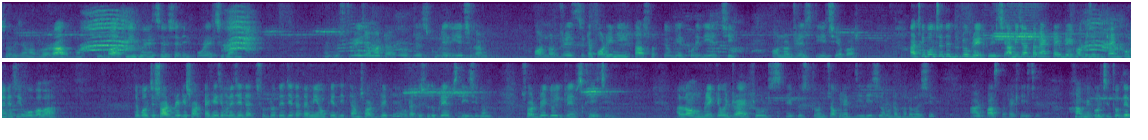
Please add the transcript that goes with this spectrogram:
সব এই জামাগুলো রাখব, ধোয়াধুয়ি হয়েছে, সেদিন পরেছিলাম। দুষ্টুর এই জামাটা ড্রেস দিয়েছিলাম। অন্য ড্রেস এটা পরেনি তা সত্ত্বেও বের করে দিয়েছি, অন্য ড্রেস দিয়েছি আবার। আজকে বলছে যে দুটো ব্রেক হয়েছে। আমি জানতাম একটাই ব্রেক হবে, যেহেতু টাইম কমে গেছে। ও বাবা, তো বলছে শর্ট ব্রেকে শর্টটা খেয়েছে মানে যেটা ছোটোতে যেটাতে আমি ওকে দিতাম শর্ট ব্রেকে ওটাতে শুধু গ্রেপস দিয়েছিলাম। শর্ট ব্রেকে ওই গ্রেপস খেয়েছে। আর লং ব্রেকে ওই ড্রাই ফ্রুটস একটু স্টোন চকলেট দিয়ে দিয়েছিলাম, ওটা ভালোবাসে, আর পাস্তাটা খেয়েছে। আমি বলছি, তোদের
